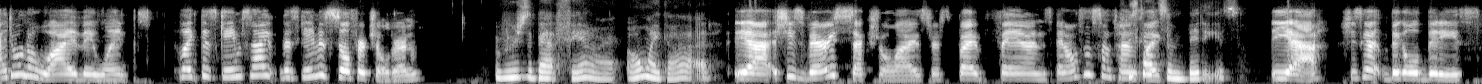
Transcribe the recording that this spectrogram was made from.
I don't know why they went like this game's not this game is still for children. Rouge the Bat fan art. Oh my god. Yeah, she's very sexualized by fans and also sometimes she's got like some biddies. Yeah, she's got big old biddies.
